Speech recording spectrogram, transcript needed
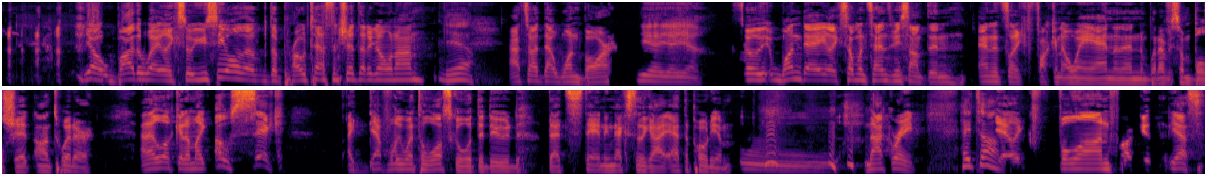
Yo, by the way, like, so you see all the the protests and shit that are going on Yeah. outside that one bar. Yeah, yeah, yeah. So one day, like, someone sends me something, and it's like fucking OAN and then whatever, some bullshit on Twitter, and I look and I'm like, oh, sick. I definitely went to law school with the dude that's standing next to the guy at the podium. Ooh. Not great. Hey Tom. Yeah, like full on fucking yes.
